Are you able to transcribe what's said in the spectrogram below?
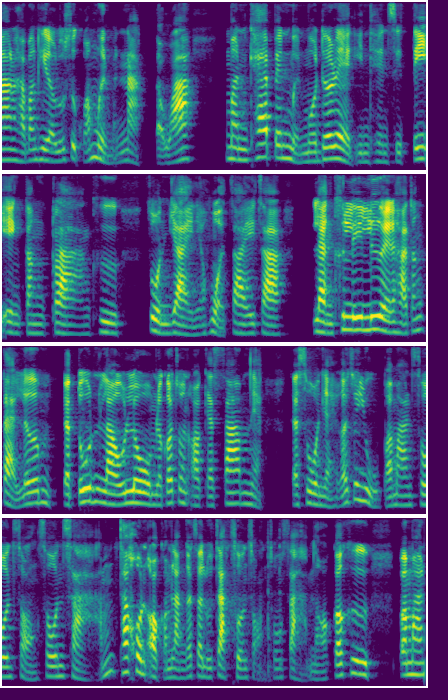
มากนะคะบางทีเรารู้สึกว่าเหมือนมันหนัก แต่ว่ามันแค่เป็นเหมือน moderate intensity เองกลางๆ คือส่วนใหญ่เนี่ยหัวใจจะแรงขึ้นเรื่อยๆนะคะ ตั้งแต่เริ่มกระตุ้นเร้าโลมแล้วก็จน Orgasm เนี่ย แต่ส่วนใหญ่ก็จะอยู่ประมาณโซน 2 โซน 3 ถ้าคนออกกำลังก็จะรู้จักโซน 2 โซน3เนาะก็คือประมาณ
